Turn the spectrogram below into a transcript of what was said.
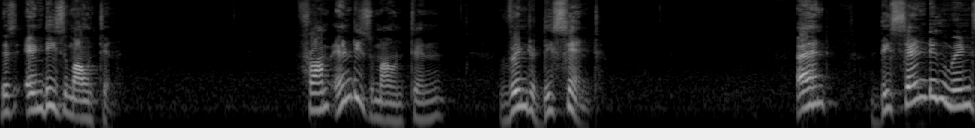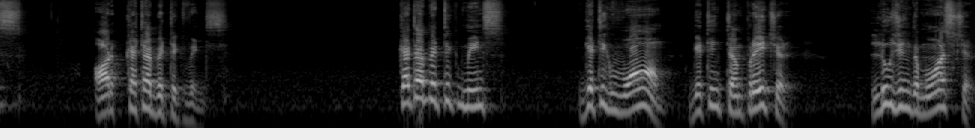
this Andes mountain. From Andes mountain, wind descend and descending winds are katabatic winds. Katabatic means getting warm, getting temperature, losing the moisture.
